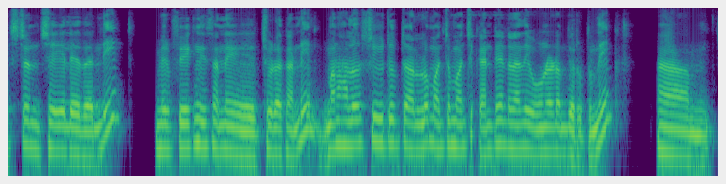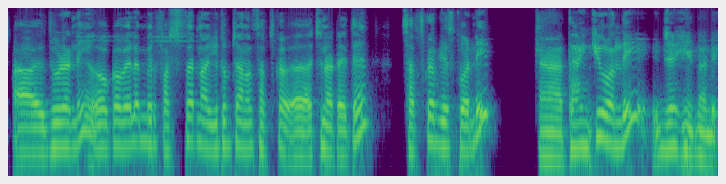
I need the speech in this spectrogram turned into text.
ఎక్స్టెండ్ చేయలేదండి. మీరు ఫేక్ న్యూస్ అన్ని చూడకండి. మన హలో శ్రీ యూట్యూబ్ ఛానల్లో మంచి మంచి కంటెంట్ అనేది ఉండడం జరుగుతుంది. చూడండి. ఒకవేళ మీరు ఫస్ట్ సార్ నా యూట్యూబ్ ఛానల్ సబ్స్క్రైబ్ వచ్చినట్టయితే సబ్స్క్రైబ్ చేసుకోండి. థ్యాంక్ యూ అండి. జై హింద్ అండి.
